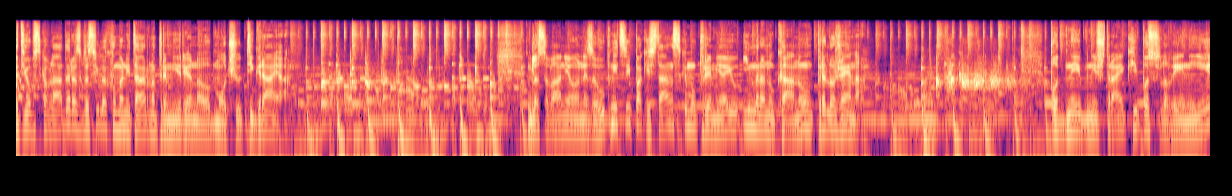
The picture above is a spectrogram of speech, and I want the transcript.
Etiopska vlada razglasila humanitarno premirje na območju Tigraja. Glasovanje o nezaupnici pakistanskemu premijeju Imranu Kanu preložena. Podnebni štrajki po Sloveniji.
